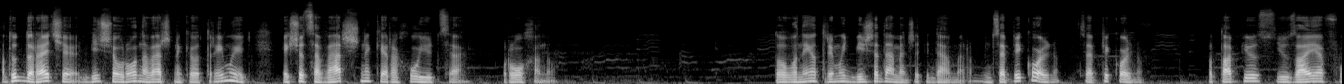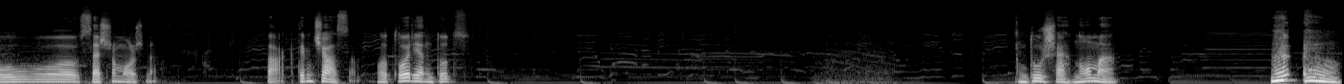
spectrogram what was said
А тут, до речі, більше урона вершники отримують, якщо це вершники рахуються Рохану. То вони отримують більше демеджа під демером. Це прикольно, це прикольно. Потапіус юзає фул все, що можна. Так, тим часом. Готлоріан тут. Душа гнома.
